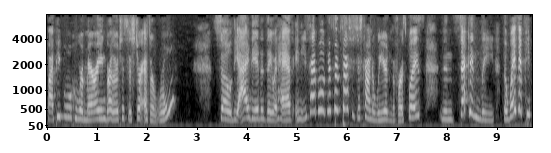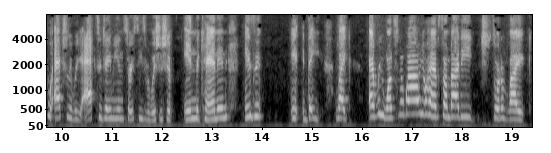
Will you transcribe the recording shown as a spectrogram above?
by people who were marrying brother to sister as a rule. So the idea that they would have any taboo against incest is just kind of weird in the first place. And then secondly, the way that people actually react to Jaime and Cersei's relationship in the canon isn't it they like every once in a while you'll have somebody sort of like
